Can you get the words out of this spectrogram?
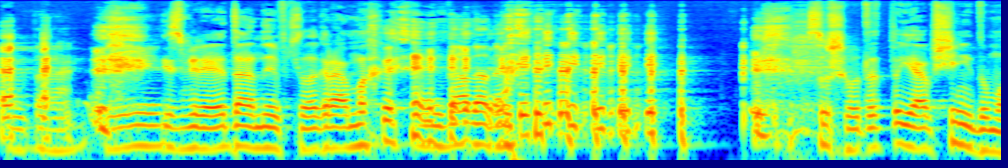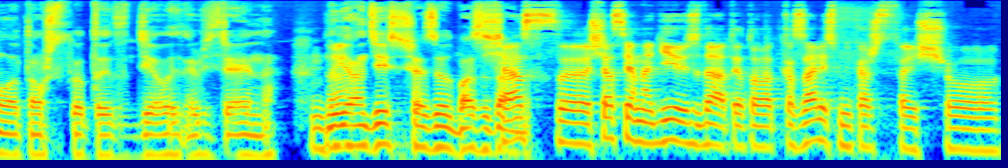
Да. И... Измеряю данные в килограммах. Да-да-да. Слушай, вот это я вообще не думал о том, что кто-то это делает, а ведь реально. Да. Но я надеюсь, сейчас сделают базы сейчас, данных. Сейчас я надеюсь, да, от этого отказались. Мне кажется, еще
